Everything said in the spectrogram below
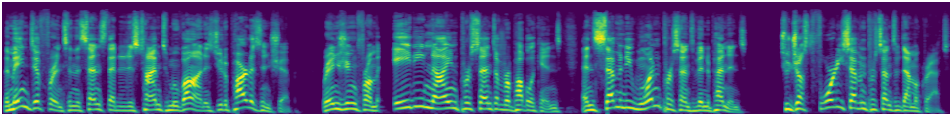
The main difference in the sense that it is time to move on is due to partisanship, ranging from 89% of Republicans and 71% of independents to just 47% of Democrats.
